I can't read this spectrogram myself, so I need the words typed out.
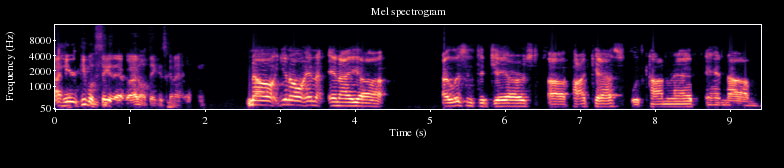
I hear people say that, but I don't think it's going to happen. No, you know, and and I uh, I listened to JR's uh, podcast with Conrad, and um,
